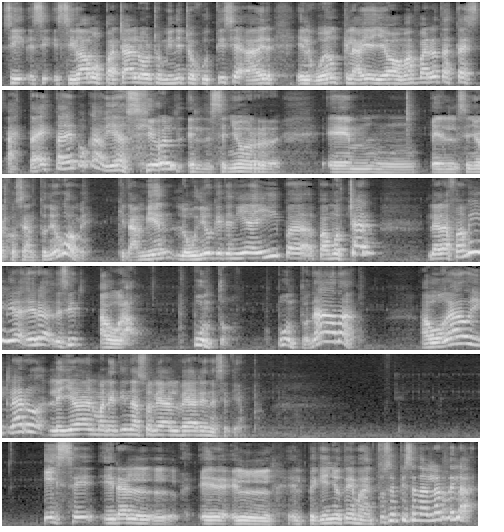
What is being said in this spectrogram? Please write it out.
si, si, si vamos para atrás los otros ministros de justicia, a ver, el weón que la había llevado más barata hasta, hasta esta época había sido el, el señor em, el señor José Antonio Gómez, que también lo único que tenía ahí para mostrarle a la familia era decir abogado, punto, punto, nada más. Abogado y claro, le llevaba el maletín a Soledad Alvear en ese tiempo. Ese era el, el- pequeño tema. Entonces empiezan a hablar de la,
